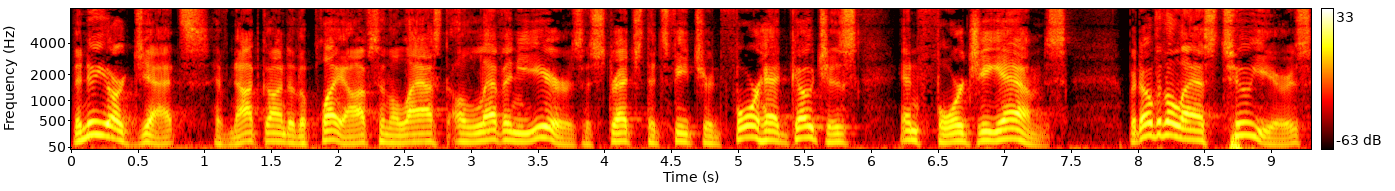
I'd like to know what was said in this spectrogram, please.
The New York Jets have not gone to the playoffs in the last 11 years, a stretch that's featured four head coaches and four GMs. But over the last two years,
